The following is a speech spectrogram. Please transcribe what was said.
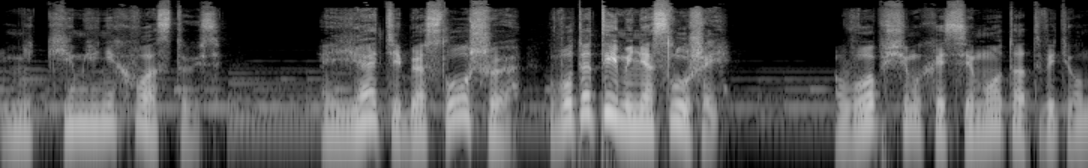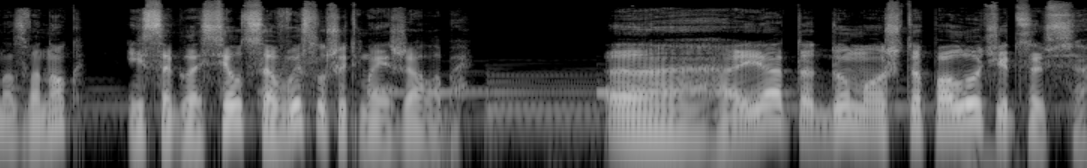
Никем я не хвастаюсь. Я тебя слушаю, вот и ты меня слушай. В общем, Хасимото ответил на звонок и согласился выслушать мои жалобы. а я-то думал, что получится все.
